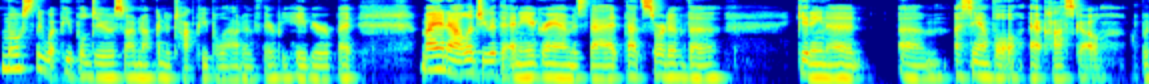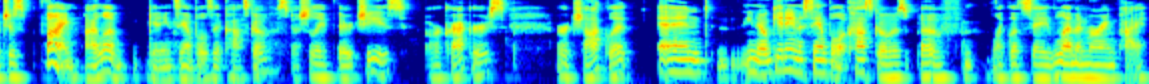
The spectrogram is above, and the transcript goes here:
mostly what people do, so I'm not going to talk people out of their behavior. But my analogy with the Enneagram is that that's sort of the getting a um, a sample at Costco which is fine. I love getting samples at Costco, especially if they're cheese or crackers or chocolate. And, you know, getting a sample at Costco is of, like, let's say, lemon meringue pie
